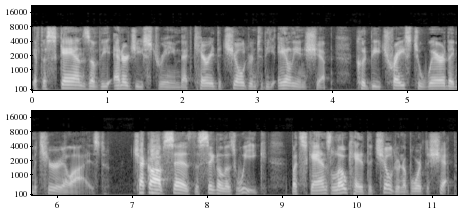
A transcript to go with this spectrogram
if the scans of the energy stream that carried the children to the alien ship could be traced to where they materialized. Chekov says the signal is weak, but scans located the children aboard the ship.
